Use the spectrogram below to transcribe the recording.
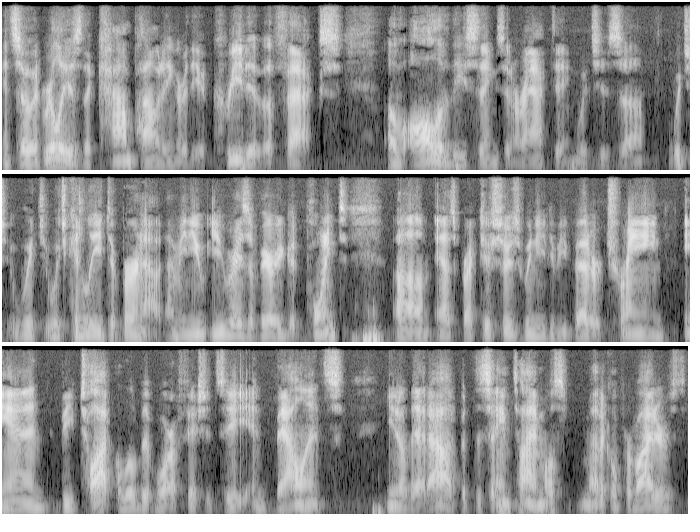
And so it really is the compounding or the accretive effects of all of these things interacting, which is, uh, which which which can lead to burnout. I mean, you you raise a very good point. Um, as practitioners, we need to be better trained and be taught a little bit more efficiency and balance, you know, that out. But at the same time, most medical providers,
